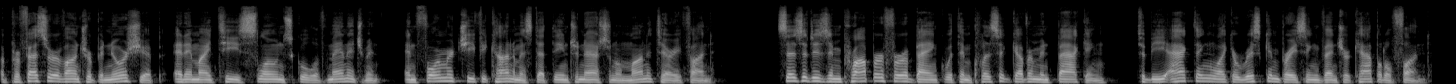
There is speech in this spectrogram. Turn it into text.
a professor of entrepreneurship at MIT's Sloan School of Management and former chief economist at the International Monetary Fund, says it is improper for a bank with implicit government backing to be acting like a risk embracing venture capital fund.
